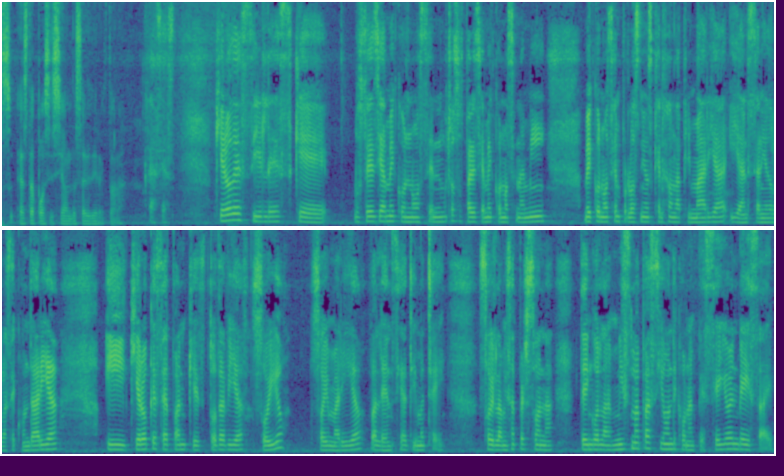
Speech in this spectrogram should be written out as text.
su- esta posición de ser directora? Gracias. Quiero decirles que ustedes ya me conocen, muchos de sus padres ya me conocen a mí, me conocen por los niños que son en la primaria y han están yendo a la secundaria. Y quiero que sepan que todavía soy yo, soy María Valencia Dimatei. Soy la misma persona, tengo la misma pasión de cuando empecé yo en Bayside.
